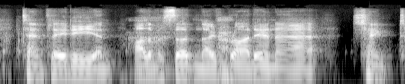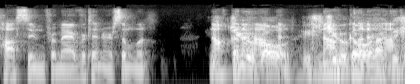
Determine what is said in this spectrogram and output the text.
template E, and all of a sudden I've brought in uh Cenk Tosun from Everton or someone. Not going to happen. Goal. He's Not due a goal, Andy.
